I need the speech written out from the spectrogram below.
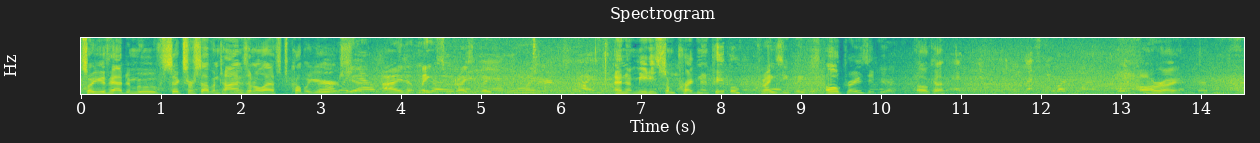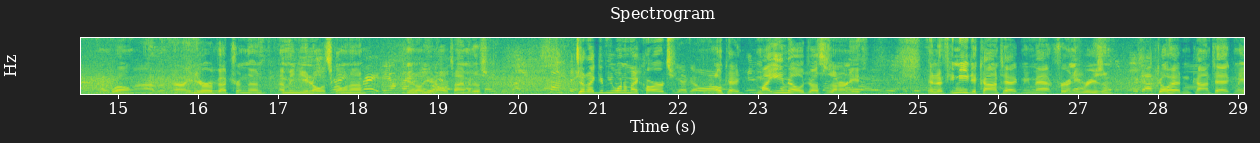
So you've had to move six or seven times in the last couple of years. Yeah. I end up meeting some crazy people. You know what I mean? End up meeting some pregnant people. Crazy people. Oh, crazy people. Okay. All right. Well, Why, but, you know, you're a veteran then. I mean, you know what's going on. You know, you know what time it is. Did I give you one of my cards? Yeah, I got one. Okay, my email address is underneath. And if you need to contact me, Matt, for any reason, go ahead and contact me.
